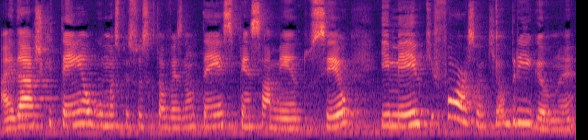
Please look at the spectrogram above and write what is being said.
Ainda acho que tem algumas pessoas que talvez não tenham esse pensamento seu e meio que forçam, que obrigam, né?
